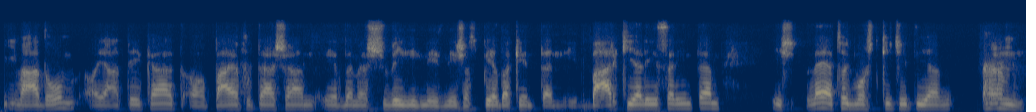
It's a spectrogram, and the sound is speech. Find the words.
imádom a játékát, a pályafutásán érdemes végignézni, és azt példaként tenni bárki elé szerintem, és lehet, hogy most kicsit ilyen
